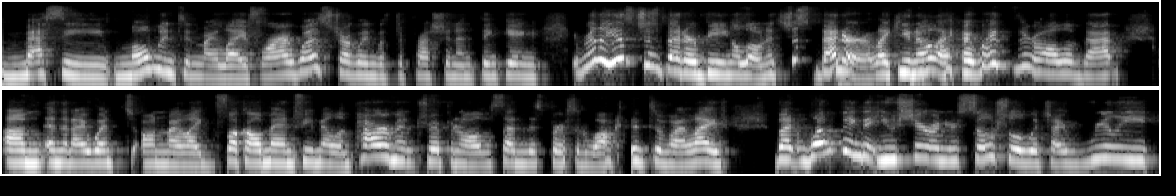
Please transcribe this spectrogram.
messy moment in my life where I was struggling with depression and thinking it really is just better being alone. It's just better. Like, you know, like I went through all of that. Um, and then I went on my like fuck all men female empowerment trip, and all of a sudden this person walked into my life. But one thing that you share on your social, which I really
